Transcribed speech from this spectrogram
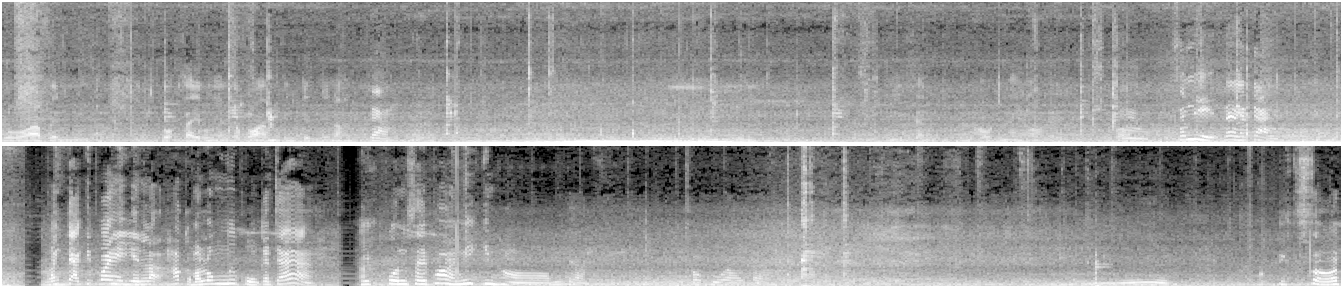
เพราะว่าเป็นพวกใส่พวกหยังกับพ่อมันตึงๆเลยเนาะๆจ้า กันเอาแน่เอาเลย อ่า ซ้ำนี่ได้แล้วจ้าหลังจากที่ปล่อยให้เย็นและเฮาก็มาลงมือปรุงกันจ้าพริกป่นใส่พ่อให้มีกลิ่นหอมจ้ะข้าวคั่วจ้ะนี่พริกสด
